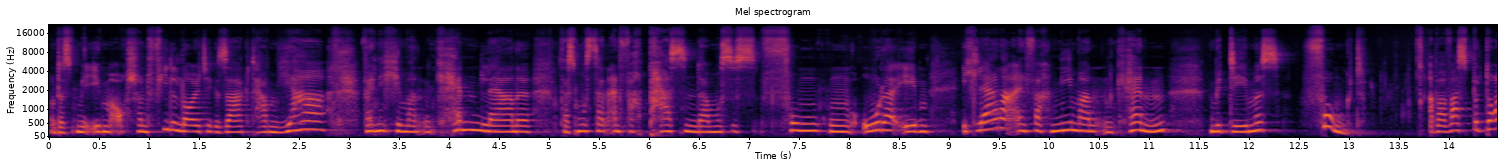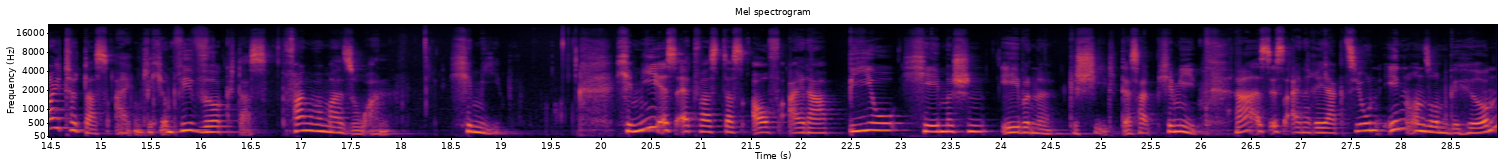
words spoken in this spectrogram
Und dass mir eben auch schon viele Leute gesagt haben, ja, wenn ich jemanden kennenlerne, das muss dann einfach passen, da muss es funken. Oder eben, ich lerne einfach niemanden kennen, mit dem es funkt. Aber was bedeutet das eigentlich und wie wirkt das? Fangen wir mal so an. Chemie. Chemie ist etwas, das auf einer biochemischen Ebene geschieht. Deshalb Chemie. Ja, es ist eine Reaktion in unserem Gehirn,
